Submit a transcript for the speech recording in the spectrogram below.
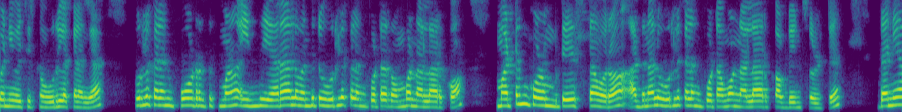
பண்ணி வச்சுருக்கேன் உருளைக்கிழங்க. உருளைக்கிழங்கு போடுறதுக்கு முன்னா இந்த இறால வந்துட்டு உருளைக்கிழங்கு போட்டால் ரொம்ப நல்லா இருக்கும். மட்டன் குழம்பு டேஸ்ட் தான் வரும். அதனால உருளைக்கிழங்கு போட்டாவும் நல்லாயிருக்கும் அப்படின்னு சொல்லிட்டு தனியா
